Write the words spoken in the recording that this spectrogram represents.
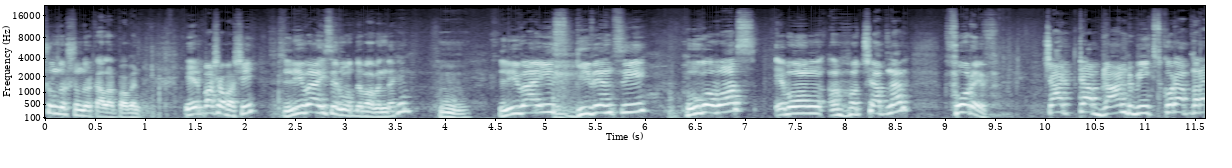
সুন্দর সুন্দর কালার পাবেন। এর পাশাপাশি লিভাইসের মধ্যে পাবেন দেখেন। লিভাইস গিভেন্সি হুগো বস এবং হচ্ছে আপনার ফোর এফ চারটা ব্র্যান্ড মিক্স করে আপনারা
